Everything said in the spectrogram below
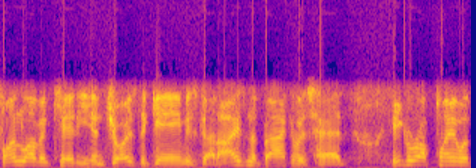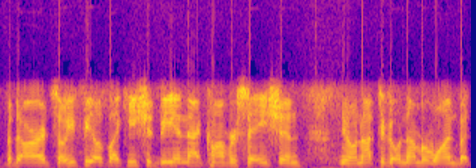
fun-loving kid. He enjoys the game. He's got eyes in the back of his head. He grew up playing with Bedard, so he feels like he should be in that conversation. You know, not to go number one, but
